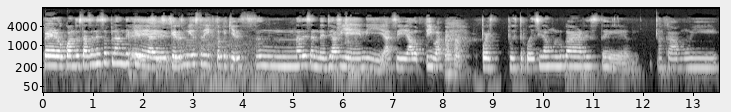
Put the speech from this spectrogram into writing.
Pero cuando estás en ese plan de que, sí, eh, sí, que eres muy estricto, que quieres una descendencia bien y así adoptiva, Ajá. pues, pues te puedes ir a un lugar, este, acá muy,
